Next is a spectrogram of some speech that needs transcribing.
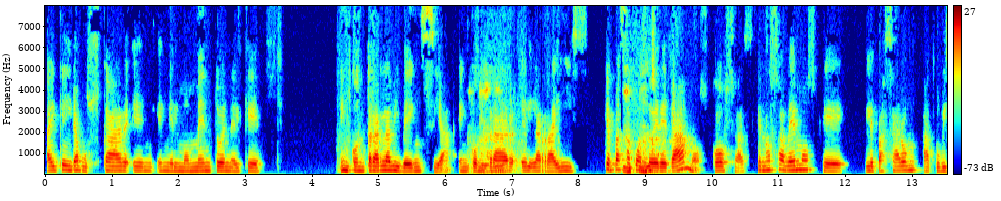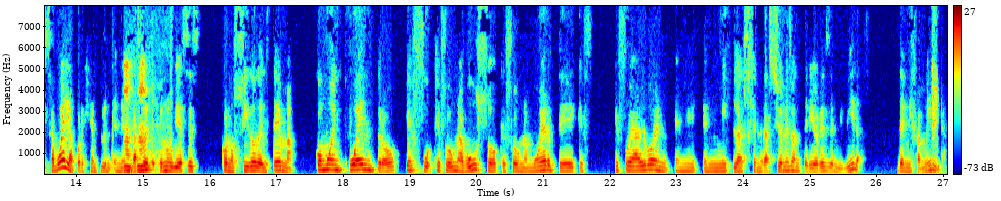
hay que ir a buscar en, en el momento en el que encontrar la vivencia, encontrar la raíz. ¿Qué pasa cuando heredamos cosas que no sabemos que le pasaron a tu bisabuela, por ejemplo, en, el caso de que tú no hubieses conocido del tema? ¿Cómo encuentro que fue, que fue un abuso, que fue una muerte, que, que fue algo en, en, las generaciones anteriores de mi vida, de mi familia?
